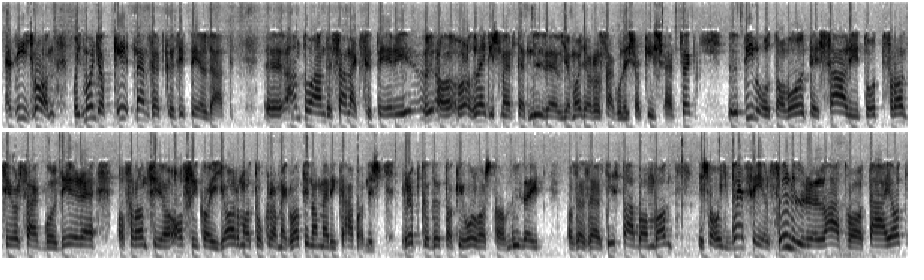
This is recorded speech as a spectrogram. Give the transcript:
ez így van, hogy mondjak két nemzetközi példát. Antoine de Saint-Exupéry, a legismertebb műve ugye Magyarországon is a kisherceg, ő pilóta volt és szállított Franciaországból délre a francia afrikai gyarmatokra, meg Latin Amerikában is. Röpködött, aki olvasta a műveit, az ezzel tisztában van, és ahogy beszél fölülről látva a tájat,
